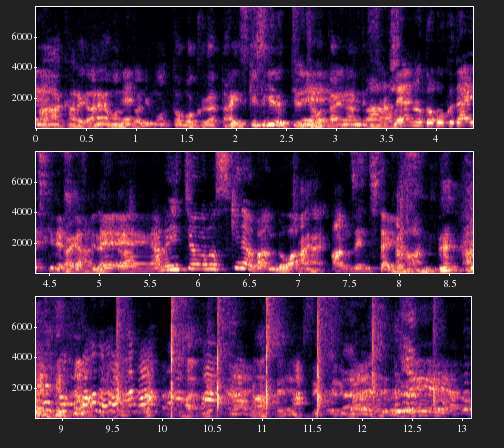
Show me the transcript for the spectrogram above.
えーまあ彼がね本当にもう土木が大好きすぎるっていう状態なんですよ。えーまあね、あの土木大好きですから大好きですか？らね。え。ーあの一応あの好きなバンドははいはい。安全地帯です。安全についてるから。はい、えー、あの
